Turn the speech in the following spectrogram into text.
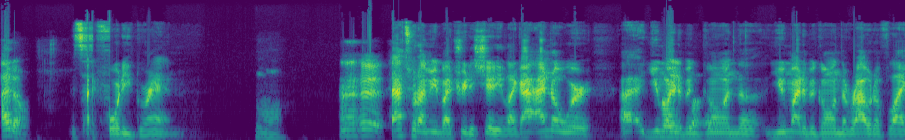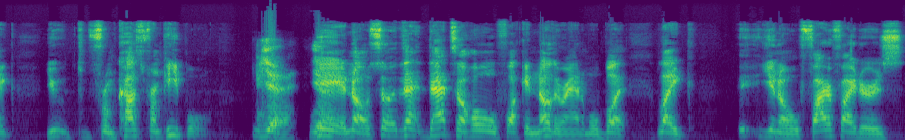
I don't. It's like forty grand. Hmm. That's what I mean by treated shitty. Like I, I know where I, you might have been going the you might have been going the route of like you from cus from people. Yeah, Yeah. yeah. yeah, no. So that that's a whole fucking other animal. But like, you know, firefighters,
